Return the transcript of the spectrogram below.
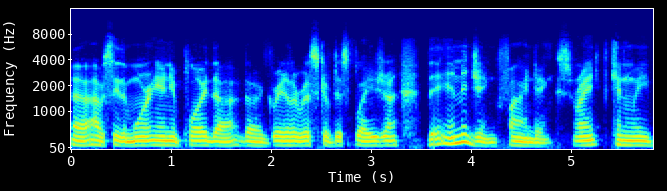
Uh, obviously, the more aneuploid, the, the greater the risk of dysplasia. The imaging findings, right? Can we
